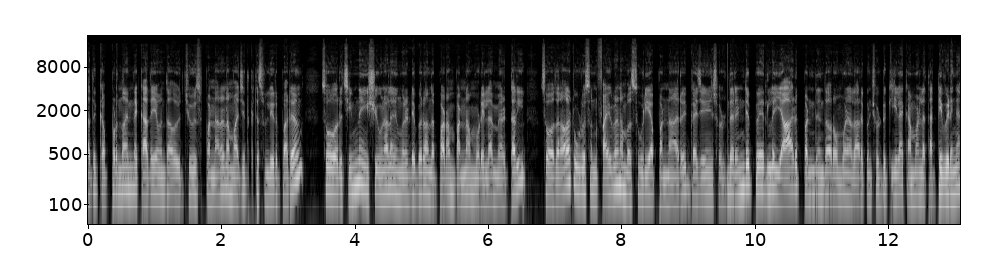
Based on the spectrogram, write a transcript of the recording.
அதுக்கப்புறம் தான் இந்த கதையை வந்து அவர் சூஸ் பண்ணாரு. நம்ம அஜித் கிட்ட சொல்லியிருப்பாரு. ஸோ ஒரு சின்ன இஷ்யூனால இவங்க ரெண்டு பேரும் அந்த படம் பண்ண முடியல மிரட்டல். ஸோ அதனால் டூ தௌசண்ட் ஃபைவ்ல நம்ம சூர்யா பண்ணாரு கஜினின்னு சொல்லிட்டு. இந்த ரெண்டு பேரில் யார் பண்ணியிருந்தா ரொம்ப நல்லாயிருக்குன்னு சொல்லிட்டு கீழே கமெண்ட்டில் தட்டி விடுங்க.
